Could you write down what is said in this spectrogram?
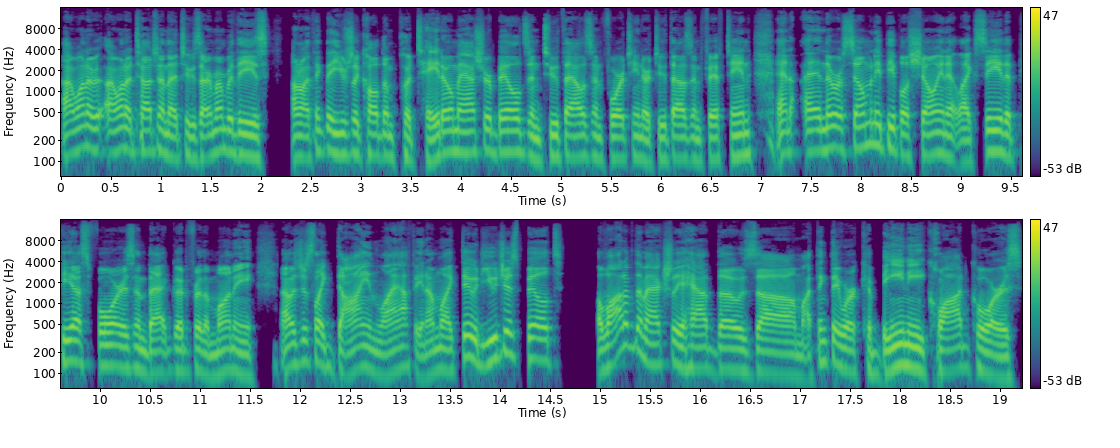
I want to I want to touch on that too because I remember these. I don't know. I think they usually called them potato masher builds in 2014 or 2015, and and there were so many people showing it. Like, see, the PS4 isn't that good for the money. And I was just like dying laughing. I'm like, dude, you just built. A lot of them actually had those. Um, I think they were Kabini quad cores,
